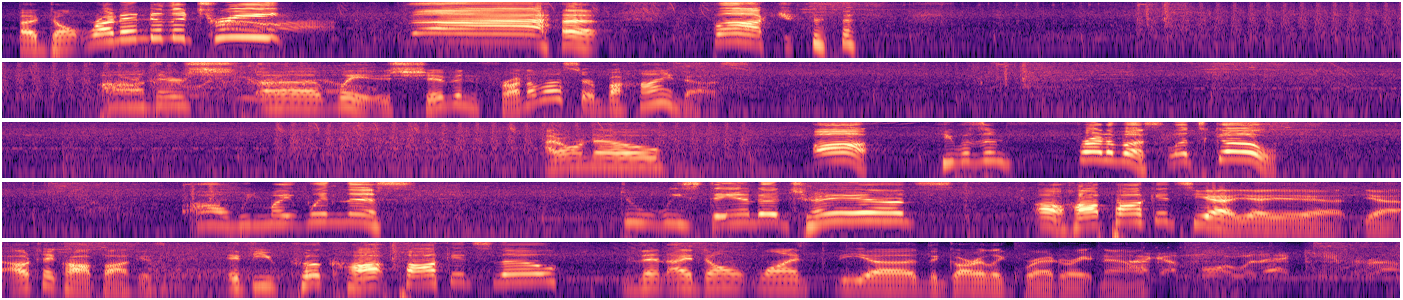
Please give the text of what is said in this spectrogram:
Uh, don't run into the tree! Ah! Fuck! oh, there's... Uh, wait, is Shiv in front of us or behind us? I don't know. Oh! He was in front of us! Let's go! Oh, we might win this! Do we stand a chance? Oh, Hot Pockets? Yeah, yeah, yeah, yeah. Yeah, I'll take Hot Pockets. If you cook Hot Pockets, though, then I don't want the uh, the garlic bread right now. I got more where that came from.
